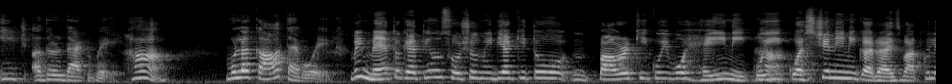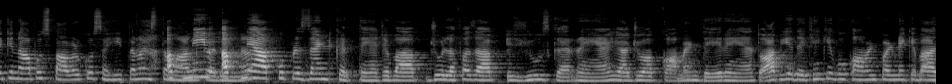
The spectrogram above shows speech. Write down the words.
each other that way ہاں۔ ملاقات ہے وہ ایک۔ بھائی میں تو کہتی ہوں سوشل میڈیا کی تو پاور کی کوئی وہ ہے ہی نہیں کوئی کوشچن ہاں۔ ہی نہیں کر رہا ہے اس بات کو لیکن آپ اس پاور کو صحیح طرح استعمال اپنے آپ کو پریزنٹ کرتے ہیں۔ جب آپ جو لفظ آپ یوز کر رہے ہیں یا جو آپ کامنٹ دے رہے ہیں تو آپ یہ دیکھیں کہ وہ کامنٹ پڑھنے کے بعد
